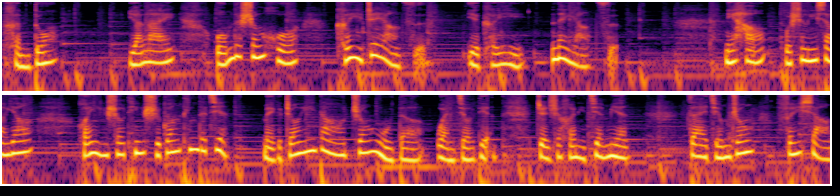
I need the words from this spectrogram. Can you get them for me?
很多，原来我们的生活可以这样子，也可以。那样子，你好，我是林小妖，欢迎收听《时光听得见》，每个周一到周五的晚九点，准时和你见面，在节目中分享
